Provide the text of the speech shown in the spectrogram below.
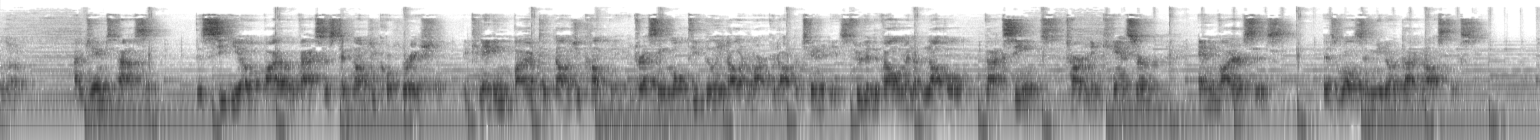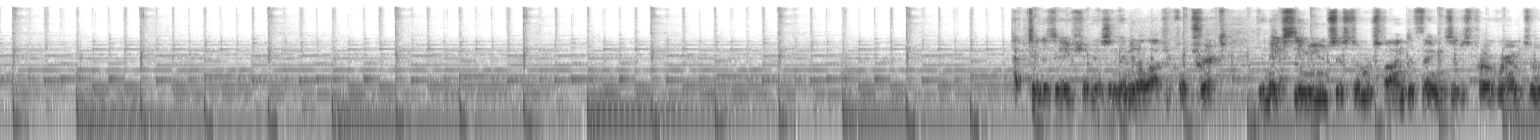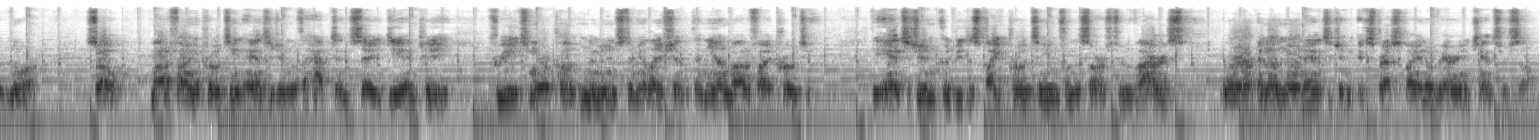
I'm James Passin, the CEO of BioVaxys Technology Corporation, a Canadian biotechnology company addressing multi billion dollar market opportunities through the development of novel vaccines targeting cancer and viruses, as well as immunodiagnostics. Haptenization is an immunological trick that makes the immune system respond to things it is programmed to ignore. So, modifying a protein antigen with a hapten, say DNP, creates more potent immune stimulation than the unmodified protein. The antigen could be the spike protein from the SARS 2 virus or an unknown antigen expressed by an ovarian cancer cell.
